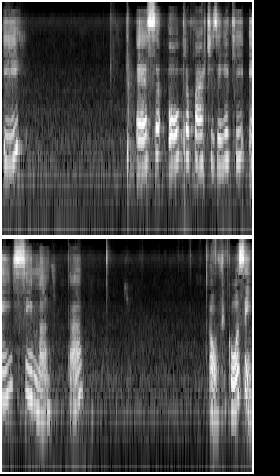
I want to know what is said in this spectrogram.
e essa outra partezinha aqui em cima, tá? Ó, ficou assim.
